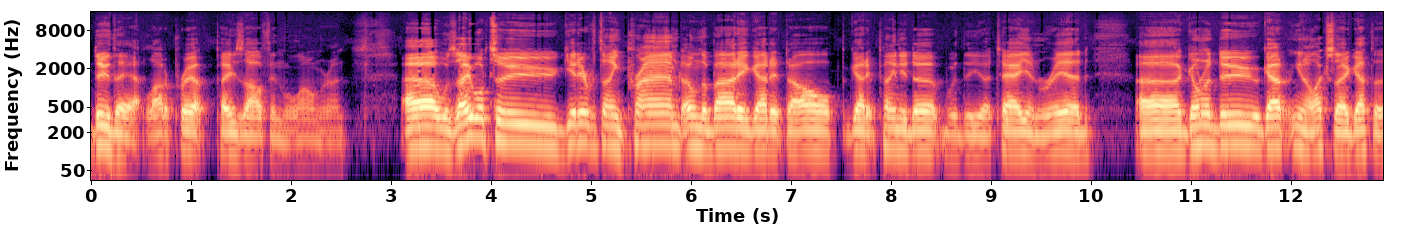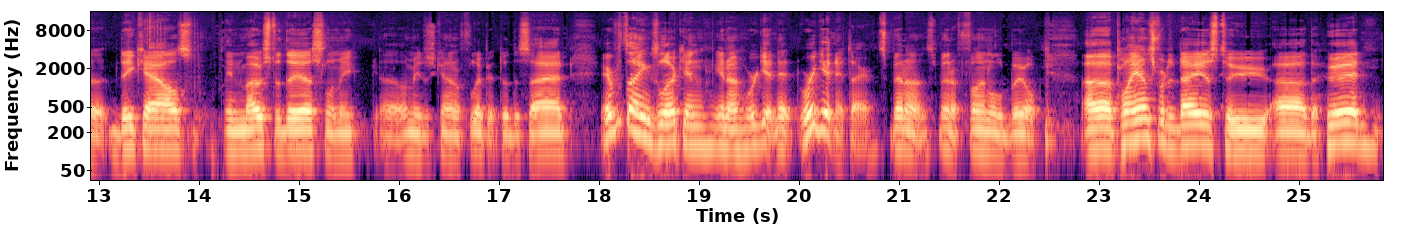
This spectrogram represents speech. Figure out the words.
do that. A lot of prep pays off in the long run. Uh, was able to get everything primed on the body, got it all, got it painted up with the Italian red. Uh, gonna do, got, you know, like I say, I got the decals in most of this. Let me, uh, let me just kind of flip it to the side. Everything's looking, you know, we're getting it, we're getting it there. It's been a, it's been a fun little build. Uh, plans for today is to, uh, the hood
